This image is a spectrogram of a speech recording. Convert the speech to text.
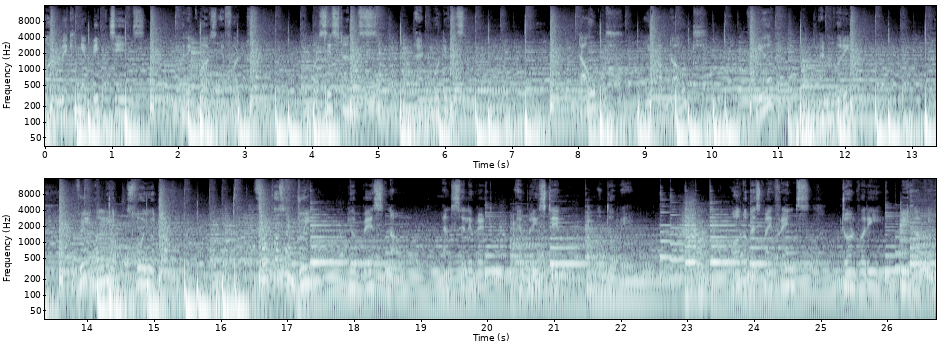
or making a big change requires effort, persistence. Doubt, you have doubt, fear, and worry will only slow you down. Focus on doing your best now and celebrate every step of the way. All the best, my friends. Don't worry, be happy.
